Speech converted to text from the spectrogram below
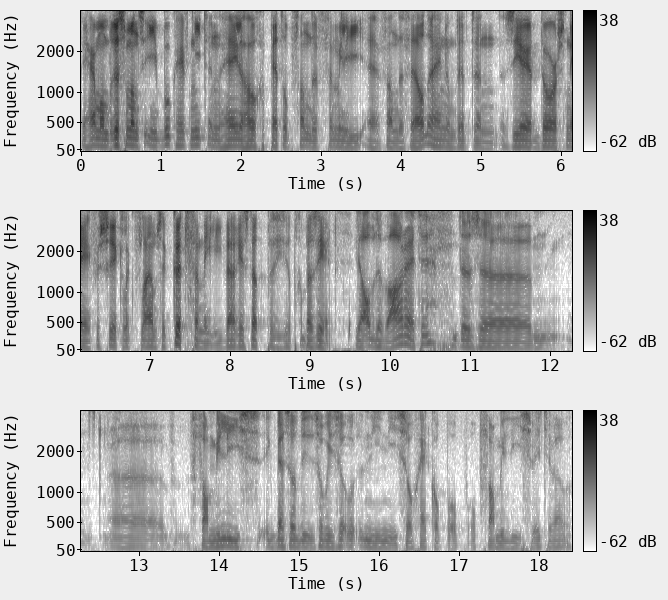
De Herman Brusselmans in je boek heeft niet een hele hoge pet op van de familie uh, Van de Velde. Hij noemt het een zeer doorsnee, verschrikkelijk Vlaamse kutfamilie. Waar is dat precies op gebaseerd? Ja, op de waarheid. Hè. Dus uh, families, ik ben sowieso niet, niet zo gek op, op, op families, weet je wel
